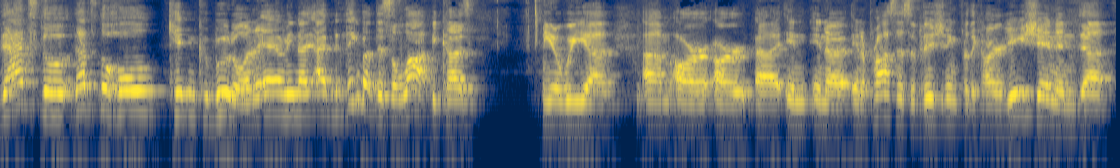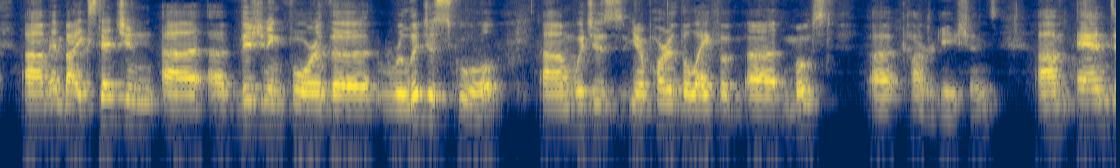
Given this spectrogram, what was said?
That's the that's the whole kit and caboodle. And I mean, I, have been thinking about this a lot because you know we uh, um, are are uh, in in a in a process of visioning for the congregation and. Uh, um, and by extension, uh, uh, visioning for the religious school, um, which is you know part of the life of uh, most congregations. Um, and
